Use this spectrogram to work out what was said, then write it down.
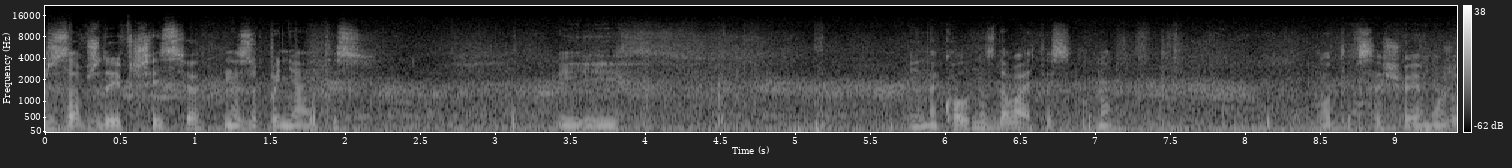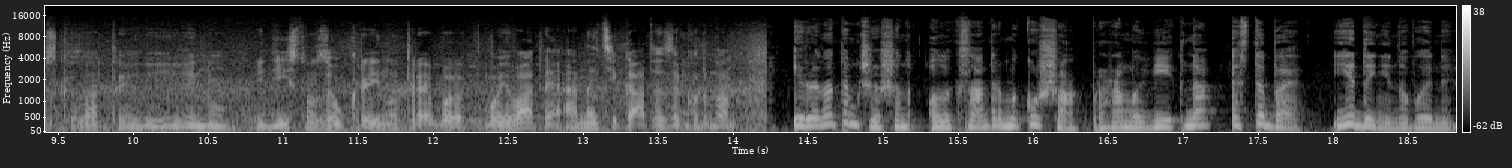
Завжди, вчіться, не зупиняйтесь. І, і ніколи не здавайтесь. Ну, от і все, що я можу сказати. І, ну, і дійсно за Україну треба воювати, а не тікати за кордон. Ірина Тимчишин, Олександр Микушак. Програма Вікна СТБ. Єдині новини.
